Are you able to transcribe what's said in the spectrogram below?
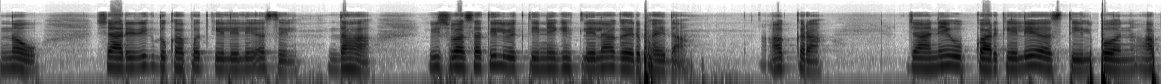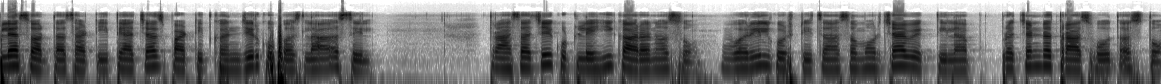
नऊ. शारीरिक दुखापत केलेले असेल. दहा. विश्वासातील व्यक्तीने घेतलेला गैरफायदा. अकरा. ज्याने उपकार केले असतील पण आपल्या स्वार्थासाठी त्याच्याच पाठीत खंजीर खुपसला असेल. त्रासाचे कुठलेही कारण असो. वरील गोष्टीचा समोरच्या व्यक्तीला प्रचंड त्रास होत असतो.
